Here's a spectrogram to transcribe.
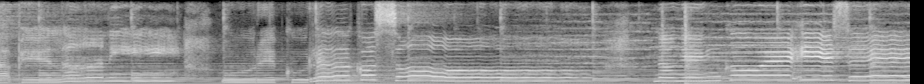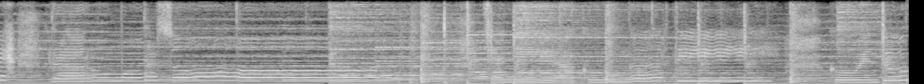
tak pelani uripku rekoso. Nanging kowe isih ra rumangsa. Jane aku ngerti kowe nduwe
